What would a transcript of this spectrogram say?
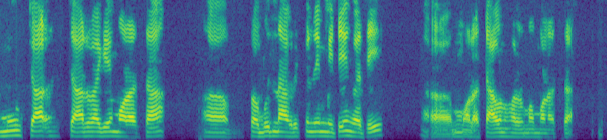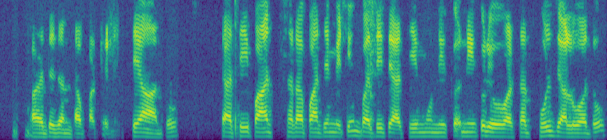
હું ચાર ચાર વાગે મોડાસા પ્રબુદ્ધ નાગરિકોની મિટિંગ હતી. મોડા ટાઉન હોલમાં મોડાસા ભારતીય જનતા પાર્ટીની. ત્યાં હતો. ત્યાંથી પાંચ સાડા પાંચે મિટિંગ પતી. ત્યાંથી હું નીકળ્યો. વરસાદ ફૂલ ચાલુ હતો.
